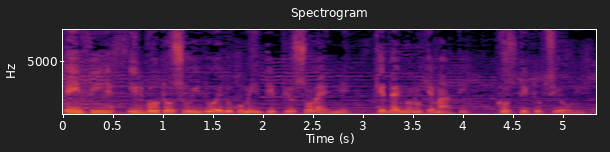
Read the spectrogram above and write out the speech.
E infine il voto sui due documenti più solenni, che vengono chiamati Costituzioni.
